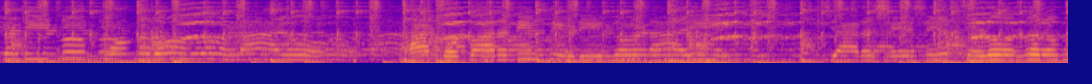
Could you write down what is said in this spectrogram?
કડીનો ચાર શેને ચડો ધર્મ,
